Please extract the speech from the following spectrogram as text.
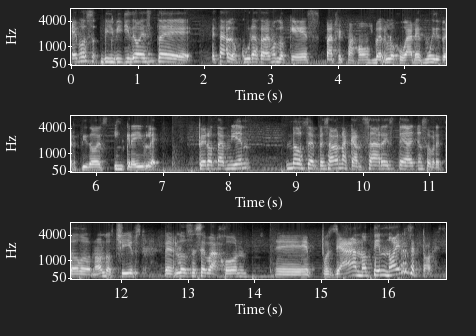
hemos vivido este esta locura, sabemos lo que es Patrick Mahomes, verlo jugar es muy divertido, es increíble, pero también nos empezaron a cansar este año sobre todo, ¿no? Los Chiefs, verlos ese bajón, eh, pues ya no, tiene, no hay receptores.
